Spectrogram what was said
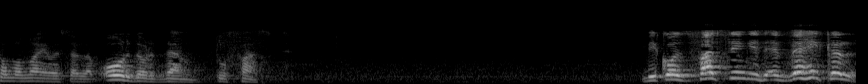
sallallahu alaihi wasallam, order them to fast. Because fasting is a vehicle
